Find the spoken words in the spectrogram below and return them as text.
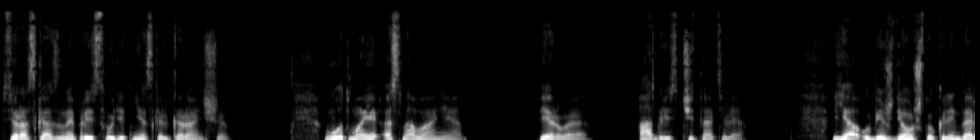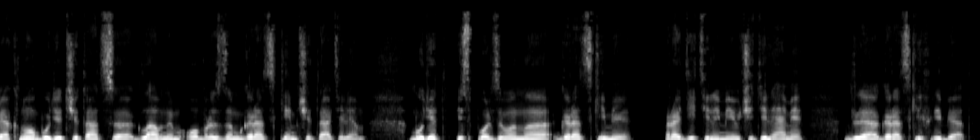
все рассказанное происходит несколько раньше. Вот мои основания. Первое. Адрес читателя. Я убежден, что календарь «Окно» будет читаться главным образом городским читателем, будет использовано городскими родителями и учителями для городских ребят.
